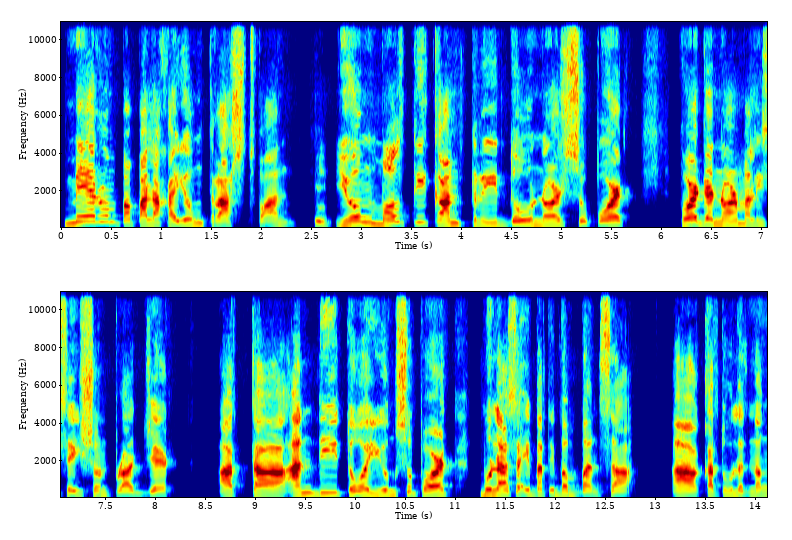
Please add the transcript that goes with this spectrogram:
meron pa pala kayong trust fund, Hmm. yung multi-country donor support for the normalization project. At ah, andito yung support mula sa iba't ibang bansa, ah, katulad ng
